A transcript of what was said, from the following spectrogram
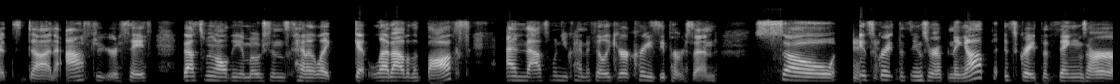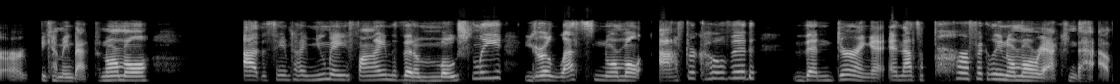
it's done after you're safe that's when all the emotions kind of like get let out of the box and that's when you kind of feel like you're a crazy person. So it's great that things are opening up. It's great that things are, are becoming back to normal at the same time, you may find that emotionally you're less normal after COVID than during it. And that's a perfectly normal reaction to have.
